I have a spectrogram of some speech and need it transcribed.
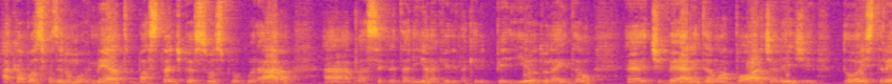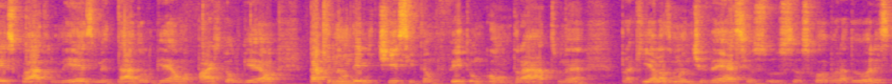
acabou se fazendo um movimento, bastante pessoas procuraram a, a secretaria naquele, naquele período, né? então é, tiveram então um aporte ali de dois, três, quatro meses, metade do aluguel, uma parte do aluguel, para que não demitisse, então feito um contrato, né? para que elas mantivessem os, os, seus colaboradores,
